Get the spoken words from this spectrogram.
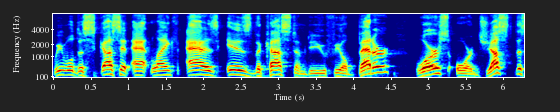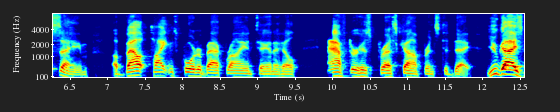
We will discuss it at length, as is the custom. Do you feel better, worse, or just the same about Titans quarterback Ryan Tannehill after his press conference today? You guys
